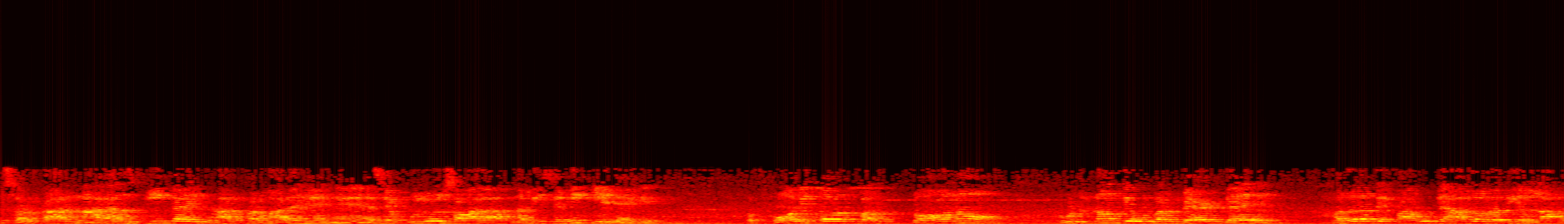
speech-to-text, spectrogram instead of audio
سرکار ناراضگی کا اظہار فرما رہے ہیں، ایسے فضول سوالات نبی سے نہیں کیے جائیں گے۔ تو فوری طور پر دونوں گھٹنوں کے اوپر بیٹھ گئے حضرت فاروق اعظم رضی اللہ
